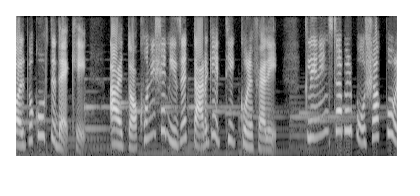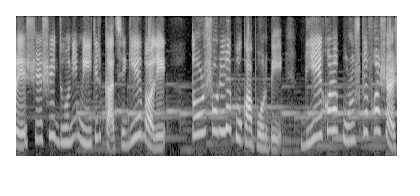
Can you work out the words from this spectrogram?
গল্প করতে দেখে। আর তখনই সে নিজের টার্গেট ঠিক করে ফেলে। ক্লিনিং স্টাফের পোশাক পরে সে সেই ধনী মেয়েটির কাছে গিয়ে বলে, তোর শরীরে পোকা পড়বে। বিয়ে করা পুরুষকে ফাঁসাস,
